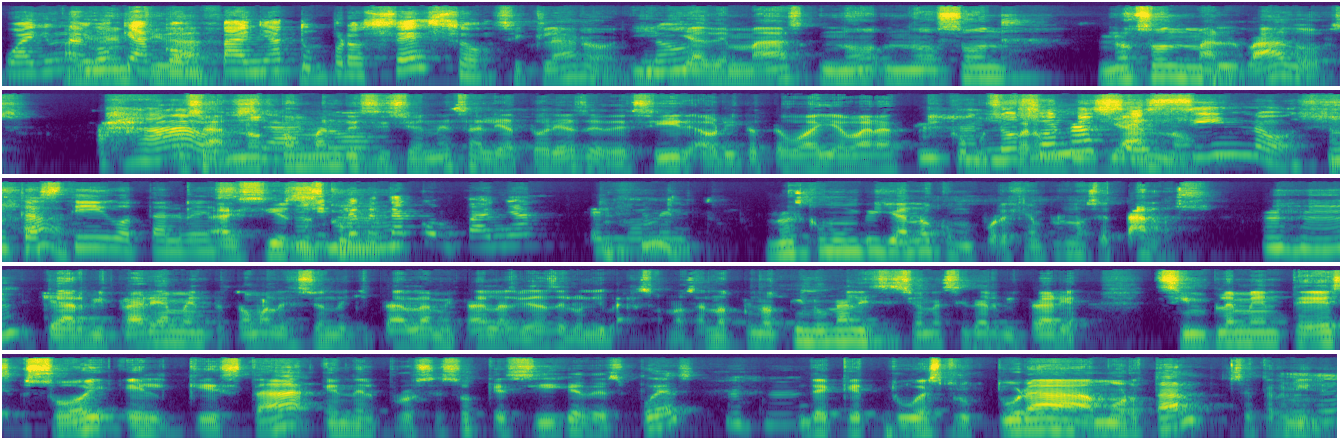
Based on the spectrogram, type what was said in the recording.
o hay un algo que acompaña tu proceso. Sí, claro. Y, además no, no, son, no son malvados. Ajá, o sea, no toman decisiones aleatorias de decir, ahorita te voy a llevar a ti como si no fuera un villano. No son asesinos. Un castigo, tal vez. Así es, Simplemente acompañan el momento. No es como un villano como, por ejemplo, los etanos que arbitrariamente toma la decisión de quitar la mitad de las vidas del universo, ¿no? O sea, no, no, tiene una decisión así de arbitraria, simplemente es, soy el que está en el proceso que sigue después de que tu estructura mortal se termine.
